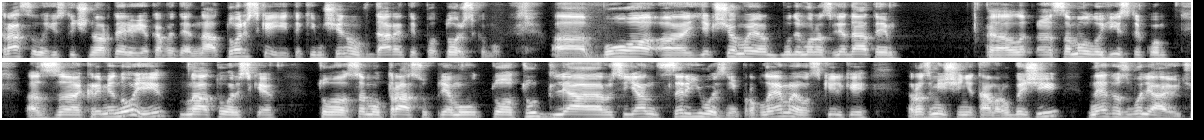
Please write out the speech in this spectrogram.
трасу логістичну артерію, яка веде на Торське, і таким чином вдарити по Торському. Бо якщо ми будемо розглядати е, е, саму логістику е, з Креміної на Торське, то саму трасу пряму, то тут для росіян серйозні проблеми, оскільки розміщені там рубежі не дозволяють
